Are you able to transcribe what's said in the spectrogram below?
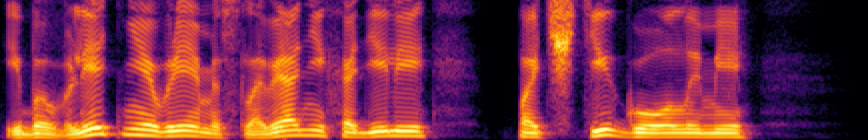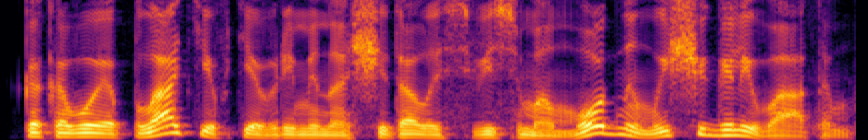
ибо в летнее время славяне ходили почти голыми. Каковое платье в те времена считалось весьма модным и щеголеватым.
